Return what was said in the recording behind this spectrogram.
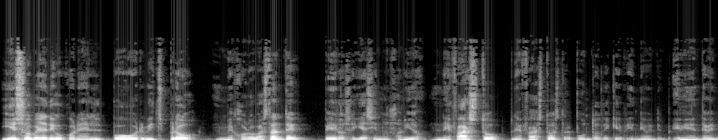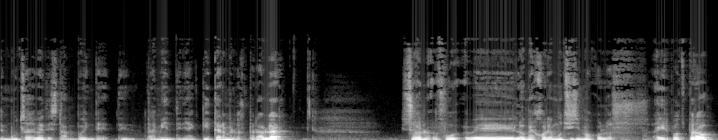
Y eso, ya digo, con el Power Beats Pro mejoró bastante, pero seguía siendo un sonido nefasto, nefasto hasta el punto de que evidentemente, muchas veces también, tenía que quitármelos para hablar. Eh, lo mejoré muchísimo con los AirPods Pro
